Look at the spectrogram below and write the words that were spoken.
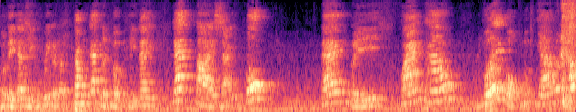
Bởi vì các chị cũng biết rồi đó, trong các lĩnh vực hiện nay, các tài sản tốt đang bị bán tháo với một mức giá rất thấp.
